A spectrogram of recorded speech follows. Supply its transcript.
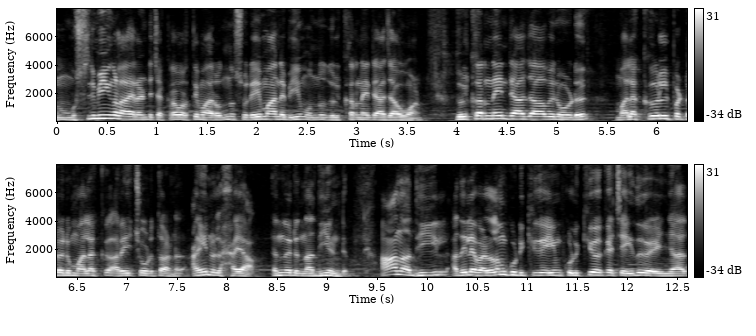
മുസ്ലിമീങ്ങളായ രണ്ട് ചക്രവർത്തിമാർ ഒന്ന് സുലൈമാൻ നബിയും ഒന്ന് ദുൽഖർനൈൻ രാജാവുമാണ്. ദുൽഖർനൈൻ രാജാവിനോട് മലക്കുകളിൽപ്പെട്ട ഒരു മലക്ക് അറിയിച്ചു കൊടുത്താണ് ഐനുൽ ഹയ എന്നൊരു നദിയുണ്ട്. ആ നദിയിൽ അതിലെ വെള്ളം കുടിക്കുകയും കുളിക്കുകയൊക്കെ ചെയ്തു കഴിഞ്ഞാൽ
